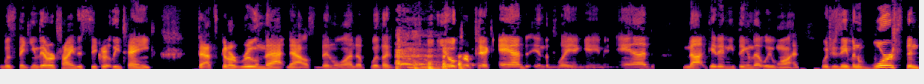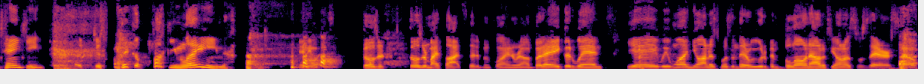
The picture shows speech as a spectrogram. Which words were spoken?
was thinking they were trying to secretly tank. That's going to ruin that now. So then we'll end up with a mediocre pick and in the playing game and not get anything that we want, which is even worse than tanking. Like, just pick a fucking lane. Anyways those are those are my thoughts that have been flying around. But hey, good win! Yay, we won. Giannis wasn't there. We would have been blown out if Giannis was there. So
